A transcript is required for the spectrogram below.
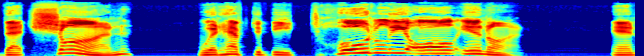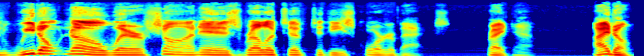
that Sean would have to be totally all in on. And we don't know where Sean is relative to these quarterbacks right now. I don't.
